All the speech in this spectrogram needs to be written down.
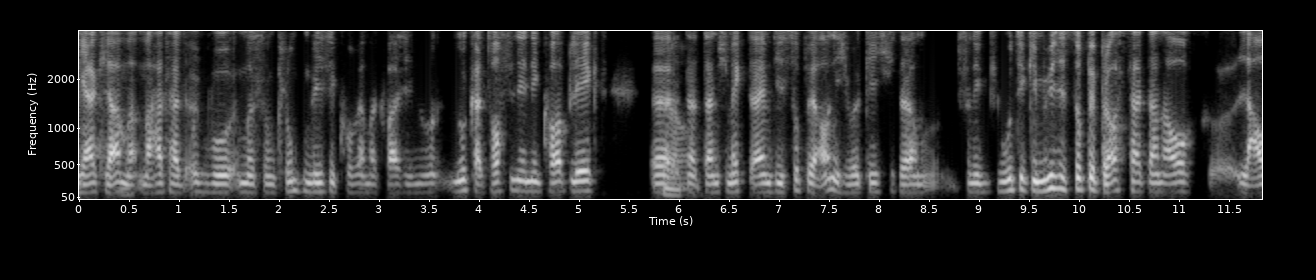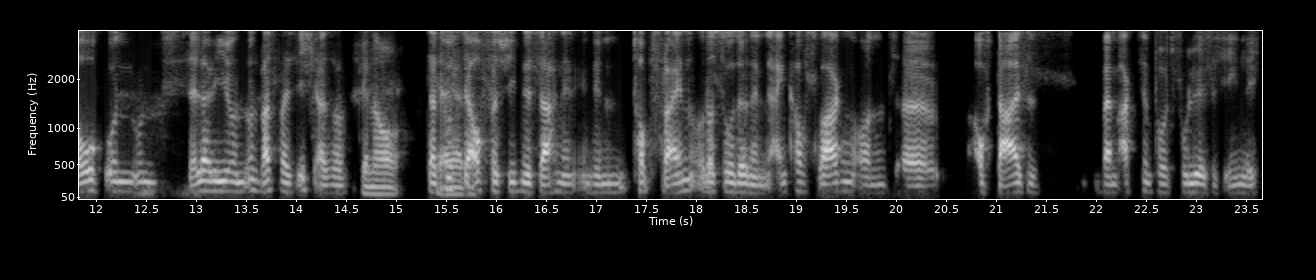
Ja, klar, man, man hat halt irgendwo immer so ein Klumpenrisiko, wenn man quasi nur, nur Kartoffeln in den Korb legt, äh, genau. da, dann schmeckt einem die Suppe auch nicht wirklich. Da, für eine gute Gemüsesuppe brauchst du halt dann auch äh, Lauch und, und Sellerie und, und was weiß ich. Also genau. Da ja, tust du ja, auch verschiedene Sachen in, in, den Topf rein oder so oder in den Einkaufswagen und äh, auch da ist es beim Aktienportfolio ist es ähnlich.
